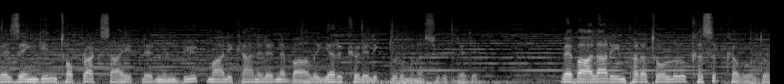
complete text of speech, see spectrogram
ve zengin toprak sahiplerinin büyük malikanelerine bağlı yarı kölelik durumuna sürükledi. Vebalar imparatorluğu kasıp kavurdu,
